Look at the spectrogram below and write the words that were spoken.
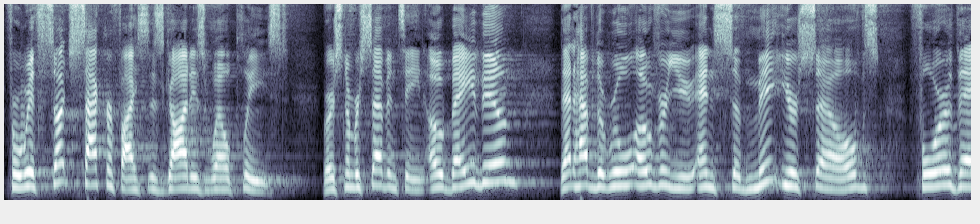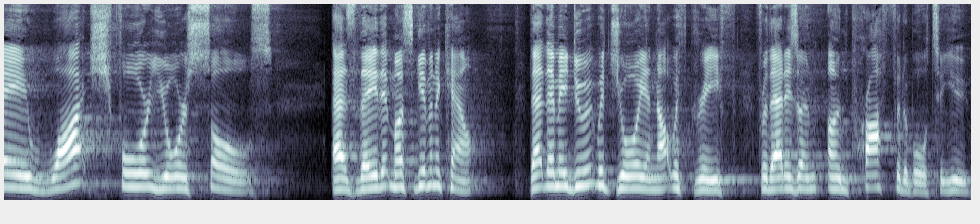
For with such sacrifices God is well pleased. Verse number 17 Obey them that have the rule over you and submit yourselves, for they watch for your souls, as they that must give an account, that they may do it with joy and not with grief, for that is un- unprofitable to you.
